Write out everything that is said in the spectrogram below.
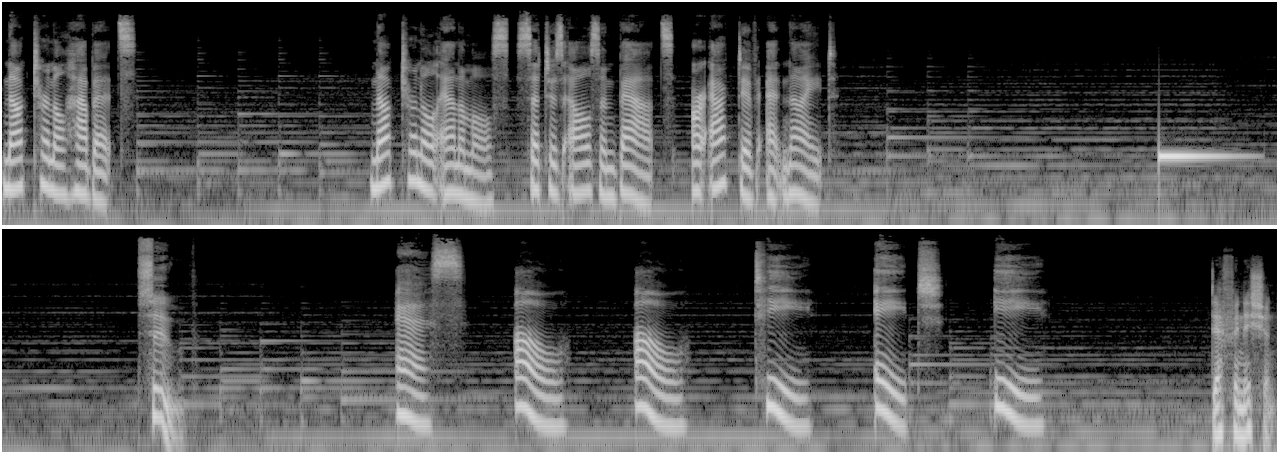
Nocturnal habits. Nocturnal animals, such as owls and bats, are active at night. Soothe S O O T H E Definition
